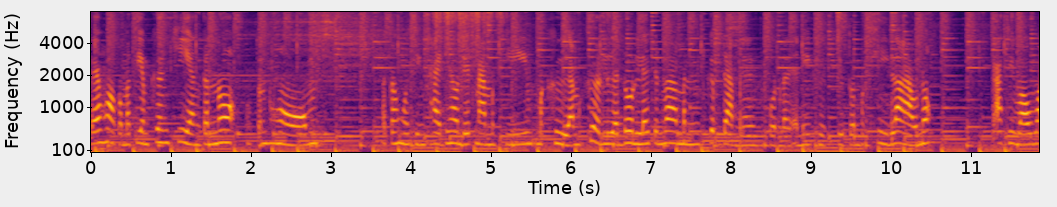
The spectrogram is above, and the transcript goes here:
แล้วห่อก็มาเตรียมเครื่องเคียงกันเนาะต้นหอม แล้วก็หัวสิงไทยที่เราเด็ดมาเมื่อกี้มะเขือมะเขือเรือดนแล้วจนว่ามันเกือบดำเลยคนเลยอันนี้คือคือต้นผักชีลาวเนาะก็อาจจะเว้าไหว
